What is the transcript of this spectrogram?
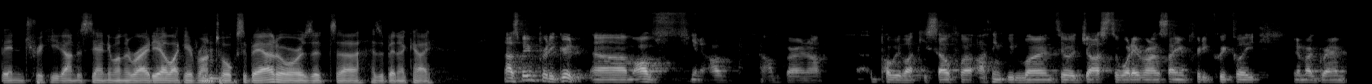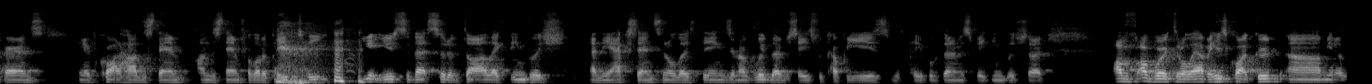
been tricky to understand him on the radio, like everyone mm-hmm. talks about, or is it uh, has it been okay? No, it's been pretty good. Um, I've you know I've I've grown up probably like yourself. I think we learned to adjust to what everyone's saying pretty quickly. You know, my grandparents you know, quite hard to stand, understand for a lot of people. So you, you, get used to that sort of dialect English and the accents and all those things. And I've lived overseas for a couple of years with people who don't even speak English. So I've, I've worked it all out, but he's quite good. Um, you know,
